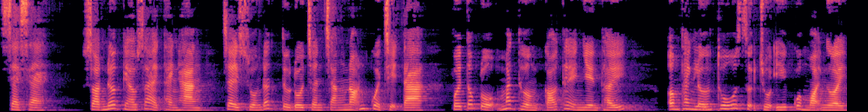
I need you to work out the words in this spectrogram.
Xe xe, giọt nước kéo dài thành hàng, chảy xuống đất từ đôi chân trắng nõn của chị ta, với tốc độ mắt thường có thể nhìn thấy. Âm thanh lớn thu hút sự chú ý của mọi người.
